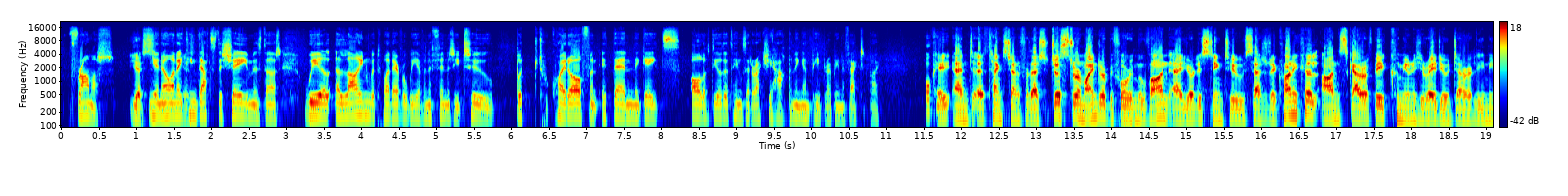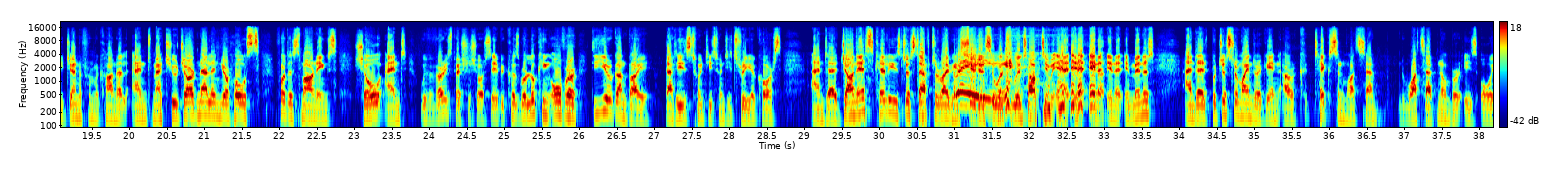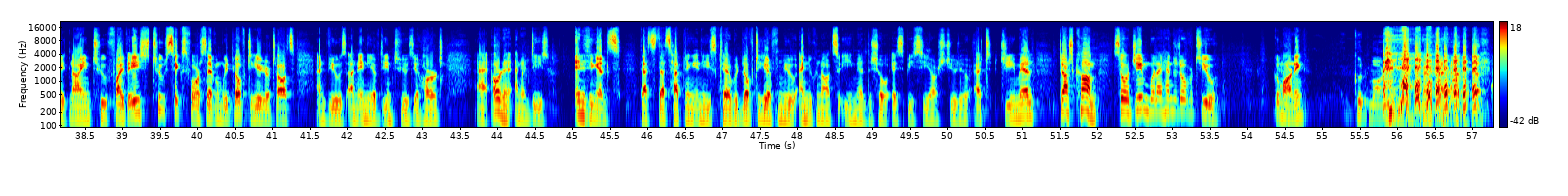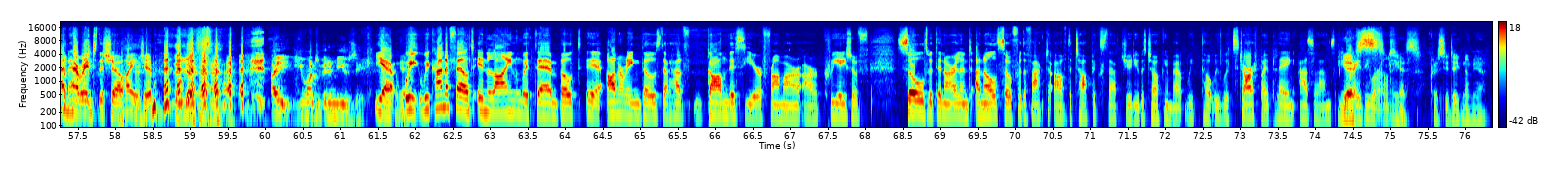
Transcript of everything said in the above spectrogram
from it. Yes, You know, and I yes. think that's the shame is that we'll align with whatever we have an affinity to, but t- quite often it then negates all of the other things that are actually happening and people are being affected by. Okay, and uh, thanks, Jennifer, for that. Just a reminder before we move on, uh, you're listening to Saturday Chronicle on Scariff Bay Community Radio. Daragh Leamy, Jennifer McConnell, and Matthew Jordan Allen, your hosts for this morning's show. And we have a very special show today because we're looking over the year gone by. That is 2023, of course. And uh, John S. Kelly is just after arriving in studio, so we'll, we'll talk to him in a, in a, in a, in a, in a minute. And uh, but just a reminder again, our text and WhatsApp WhatsApp number is 089 258 2647. We'd love to hear your thoughts and views on any of the interviews you heard, uh, or and indeed anything else that's that's happening in East Clare. We'd love to hear from you, and you can also email the show sbcrstudio at gmail.com. So, Jim, will I hand it over to you? Good morning. Good morning. And now we're into the show. Hi, Jim. yes. I, you want a bit of music? Yeah, Yes. we, we kind of felt in line with um, both uh, honouring those that have gone this year from our, our creative souls within Ireland and also for the fact of the topics that Judy was talking about. We thought we would start by playing Aslan's Yes, Crazy World. Yes, Christy Dignam, yeah.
